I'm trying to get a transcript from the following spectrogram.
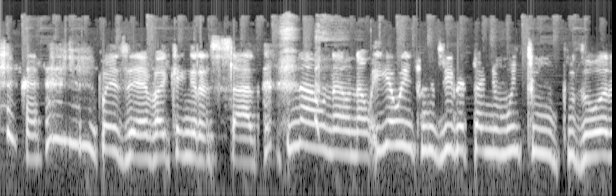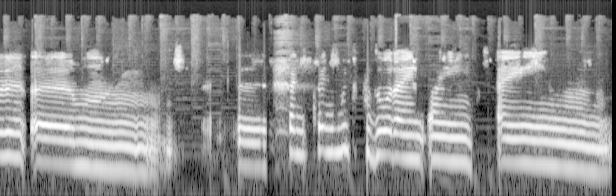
pois é, bem que engraçado Não, não, não. E eu, inclusive, tenho muito pudor. Hum, eh, tenho, tenho, muito pudor em. em, em,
